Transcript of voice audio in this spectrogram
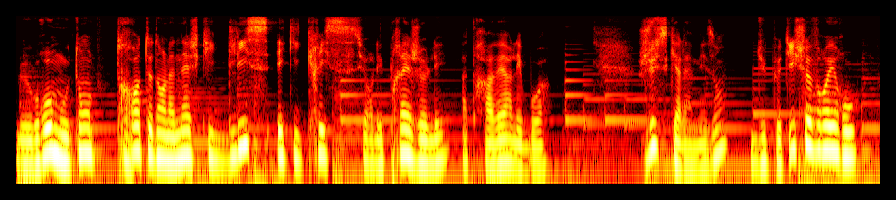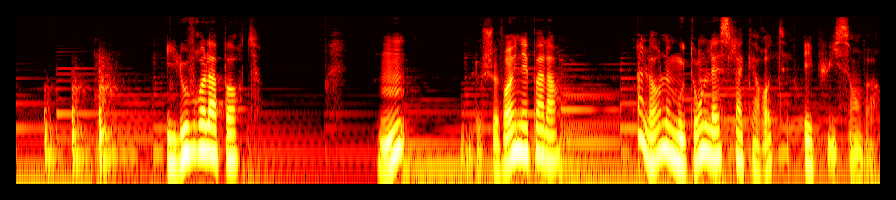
Le gros mouton trotte dans la neige qui glisse et qui crisse sur les prés gelés à travers les bois, jusqu'à la maison du petit chevreuil roux. Il ouvre la porte. Hum, le chevreuil n'est pas là. Alors le mouton laisse la carotte et puis s'en va.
